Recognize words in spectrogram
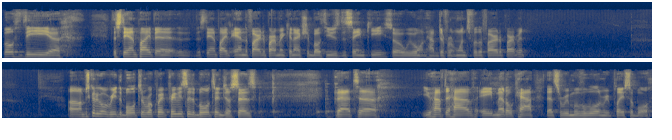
Both the uh, the standpipe, uh, the standpipe, and the fire department connection both use the same key, so we won't have different ones for the fire department. Uh, I'm just going to go read the bulletin real quick. Previously, the bulletin just says that uh, you have to have a metal cap that's removable and replaceable.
